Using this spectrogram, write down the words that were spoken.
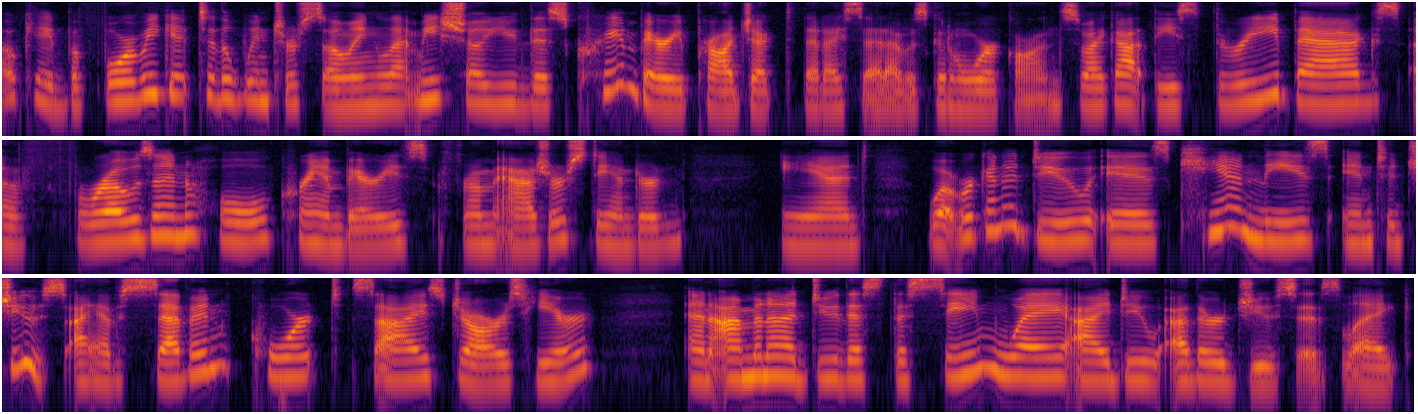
Okay, before we get to the winter sowing, let me show you this cranberry project that I said I was going to work on. So I got these three bags of frozen whole cranberries from Azure Standard. And what we're going to do is can these into juice. I have seven quart size jars here. And I'm going to do this the same way I do other juices, like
